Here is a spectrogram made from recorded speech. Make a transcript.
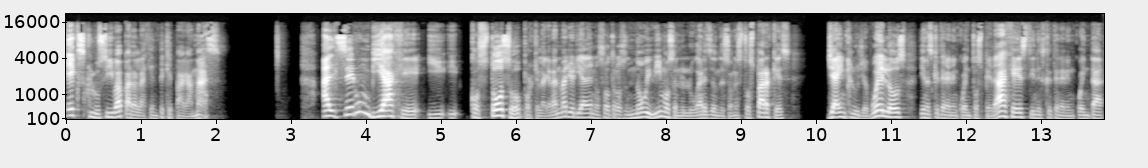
exclusiva para la gente que paga más. Al ser un viaje y, y costoso, porque la gran mayoría de nosotros no vivimos en los lugares donde son estos parques, ya incluye vuelos, tienes que tener en cuenta hospedajes, tienes que tener en cuenta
